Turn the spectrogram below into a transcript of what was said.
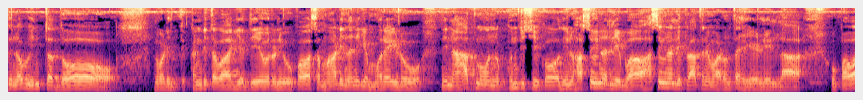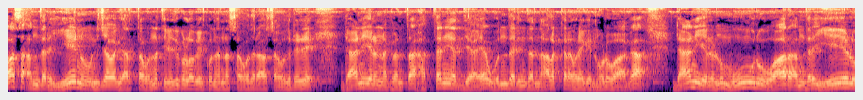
ದಿನವು ಇಂಥದ್ದೋ. ನೋಡಿ, ಖಂಡಿತವಾಗಿ ದೇವರು, ನೀವು ಉಪವಾಸ ಮಾಡಿ ನನಗೆ ಮೊರೆ ಇಡು. ನಿನ್ನ ಆತ್ಮವನ್ನು ಕುಂದಿಸಿಕೋ. ನೀನು ಹಸುವಿನಲ್ಲಿ ಬಾ, ಹಸುವಿನಲ್ಲಿ ಪ್ರಾರ್ಥನೆ ಮಾಡು ಅಂತ ಹೇಳಲಿಲ್ಲ ಉಪವಾಸ ಅಂದರೆ ಏನು? ನಿಜವಾಗಿ ಅರ್ಥವನ್ನು ತಿಳಿದುಕೊಳ್ಳಬೇಕು ನನ್ನ ಸಹೋದರ ಸಹೋದರರೇ ಡ್ಯಾನಿಯಲನ ಗ್ರಂಥ ಹತ್ತನೇ ಅಧ್ಯಾಯ ಒಂದರಿಂದ ನಾಲ್ಕರವರೆಗೆ ನೋಡುವಾಗ ಡ್ಯಾನಿಯಲನು ಮೂರು ವಾರ, ಅಂದರೆ ಏಳು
